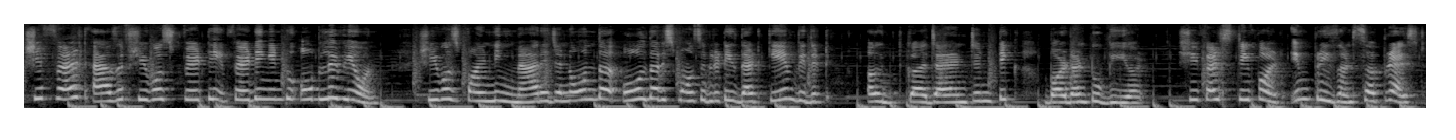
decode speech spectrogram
she felt as if she was fading into oblivion. She was finding marriage and on the, all the responsibilities that came with it a, a gigantic burden to bear. She felt stifled, imprisoned, suppressed.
